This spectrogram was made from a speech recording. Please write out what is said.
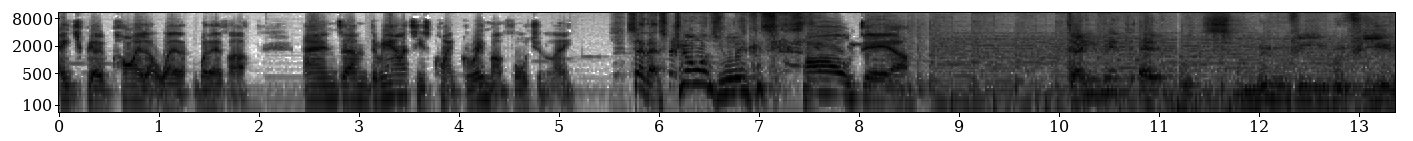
HBO pilot or whatever. And um, the reality is quite grim, unfortunately. So that's George Lucas. Oh dear. David Edwards Movie Review.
